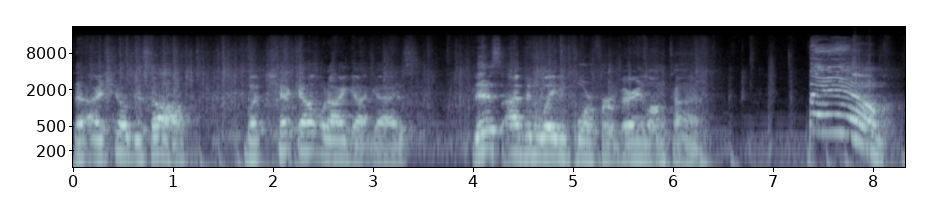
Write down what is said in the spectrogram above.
that I showed this off, but check out what I got, guys. This I've been waiting for for a very long time. Bam!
